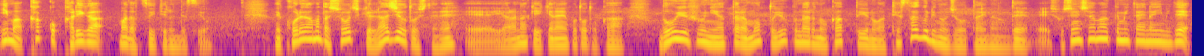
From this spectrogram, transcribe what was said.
今、カッコ仮がまだついてるんですよ。で、これはまだ正直ラジオとしてね、えーやらなきゃいけないこととか、どういう風にやったらもっと良くなるのかっていうのが手探りの状態なので、えー初心者マークみたいな意味で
